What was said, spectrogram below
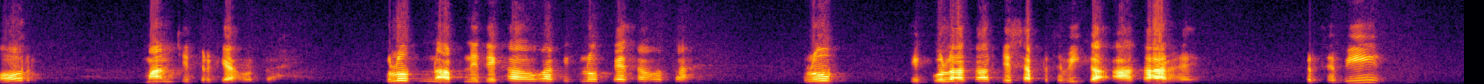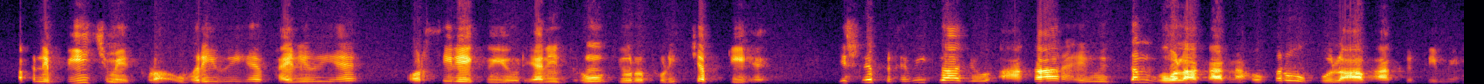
और मानचित्र क्या होता है। ग्लोब, आपने देखा होगा कि ग्लोब कैसा होता है? ग्लोब एक गोलाकार जैसा पृथ्वी का आकार है। पृथ्वी अपने बीच में थोड़ा उभरी हुई है, फैली हुई है और सिरे की ओर, यानी ध्रुवों की ओर थोड़ी चपटी है। इसलिए पृथ्वी का जो आकार है, वो एकदम गोलाकार ना होकर वो गुलाब आकृति में है।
